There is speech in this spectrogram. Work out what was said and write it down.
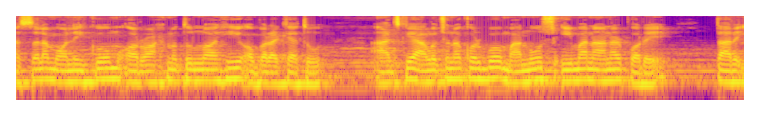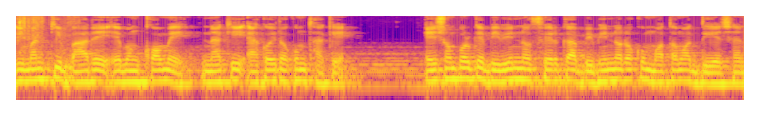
আসসালামু আলাইকুম ও রহমতুল্লাহি ওবরাকাত আজকে আলোচনা করব মানুষ ইমান আনার পরে তার ইমান কি বাড়ে এবং কমে নাকি একই রকম থাকে। এই সম্পর্কে বিভিন্ন ফেরকা বিভিন্ন রকম মতামত দিয়েছেন।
